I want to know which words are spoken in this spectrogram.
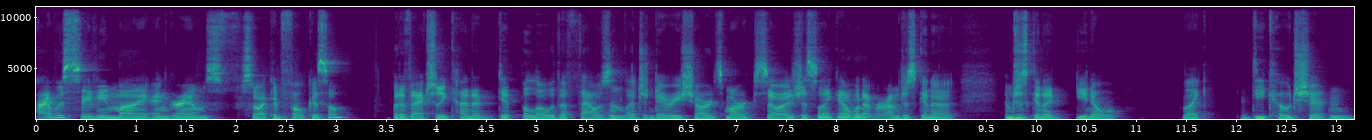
I was saving my engrams so I could focus them, but I've actually kind of dipped below the thousand legendary shards mark. So I was just like, oh, Mhm. whatever. I'm just gonna, I'm just gonna, you know, like decode shit and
